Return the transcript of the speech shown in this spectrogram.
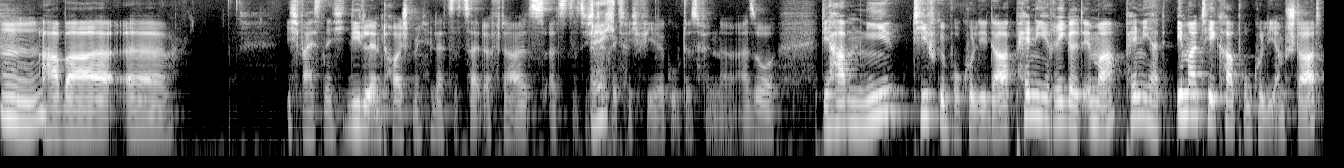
Mhm. Aber äh, ich weiß nicht, Lidl enttäuscht mich in letzter Zeit öfter, als, als dass ich Echt? da wirklich viel Gutes finde. Also, die haben nie Tiefkühlbrokkoli da. Penny regelt immer. Penny hat immer TK-Brokkoli am Start.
